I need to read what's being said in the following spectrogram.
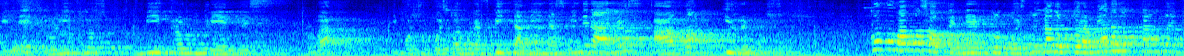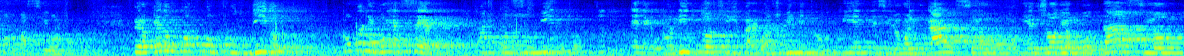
electrolitos, micronutrientes, ¿verdad? Y por supuesto algunas vitaminas, minerales, agua y reposo. ¿Cómo vamos a obtener todo esto? Oiga, doctora, me ha dado tanta información, pero queda un poco confundido. ¿Cómo le voy a hacer electrolitos y para consumir micronutrientes y luego el calcio y el sodio potasio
